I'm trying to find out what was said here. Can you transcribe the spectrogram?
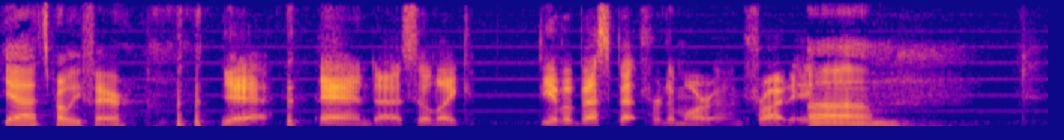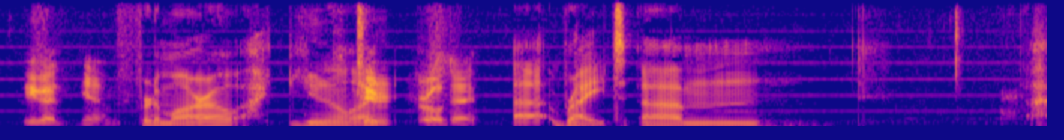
yeah, it's probably fair. Yeah, and uh, so like, do you have a best bet for tomorrow on Friday? Um, you got you know for tomorrow, I you know two year old day. Uh, right. Um, I-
